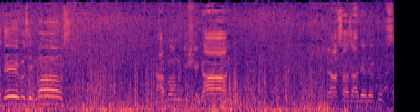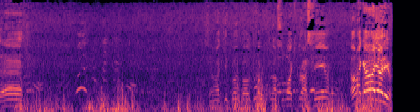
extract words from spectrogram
A Deus, meus irmãos. Acabamos de chegar. Graças a Deus deu tudo certo. Estamos aqui pronto para voltar o nosso bote para cima. Olha legal Ariel.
